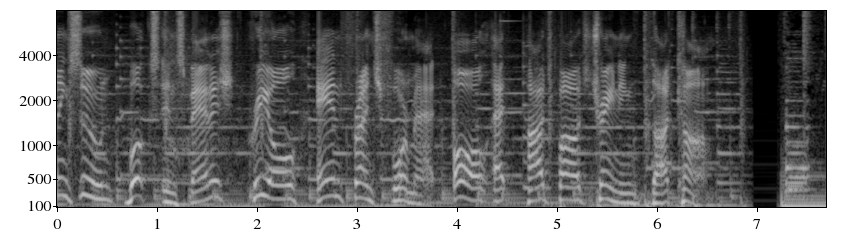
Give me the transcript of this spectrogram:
Coming soon, books in Spanish, Creole, and French format, all at HodgepodgeTraining.com.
